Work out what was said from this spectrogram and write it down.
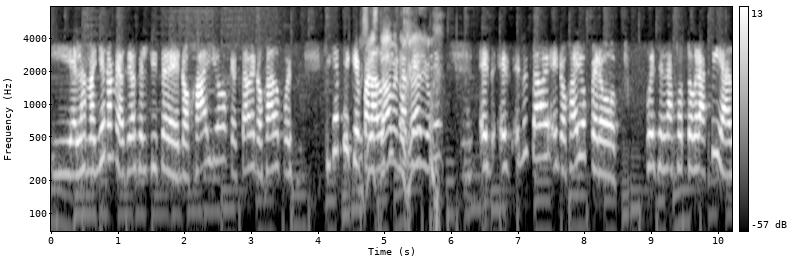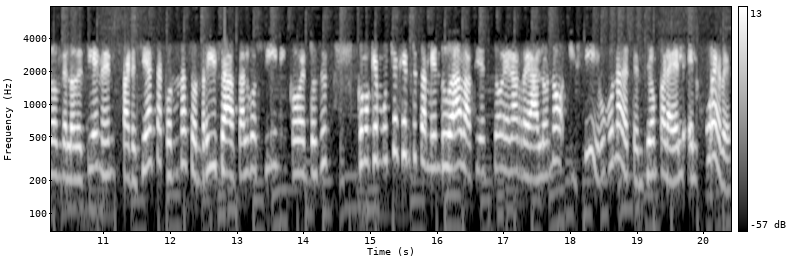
y en la mañana me hacías el chiste de en Ohio, que estaba enojado, pues fíjate que Pues sí estaba en paradójicamente, es- es- él estaba en Ohio, pero pues en la fotografía donde lo detienen parecía hasta con una sonrisa, hasta algo cínico, entonces como que mucha gente también dudaba si esto era real o no, y sí, hubo una detención para él el jueves,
